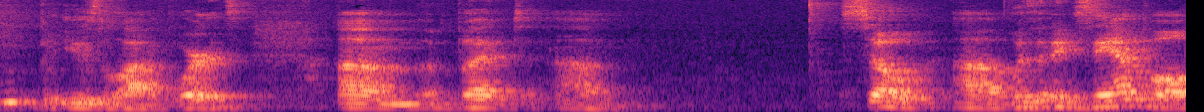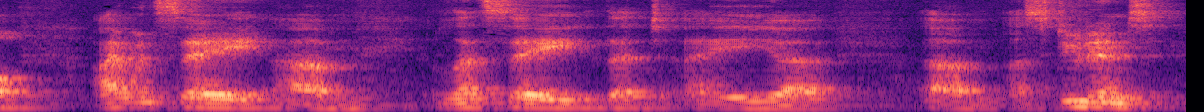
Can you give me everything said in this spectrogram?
use a lot of words. Um, but, um, so uh, with an example, I would say, um, let's say that a, uh, um, a student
